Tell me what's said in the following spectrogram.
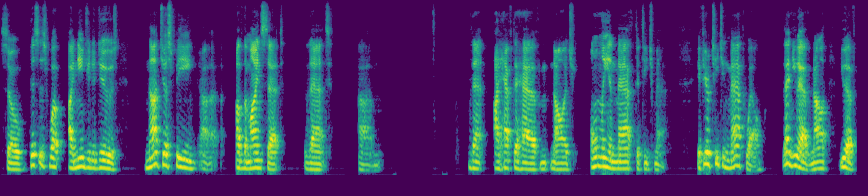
So this is what I need you to do is not just be uh, of the mindset that um, that I have to have knowledge only in math to teach math. If you're teaching math well, then you have knowledge. You have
